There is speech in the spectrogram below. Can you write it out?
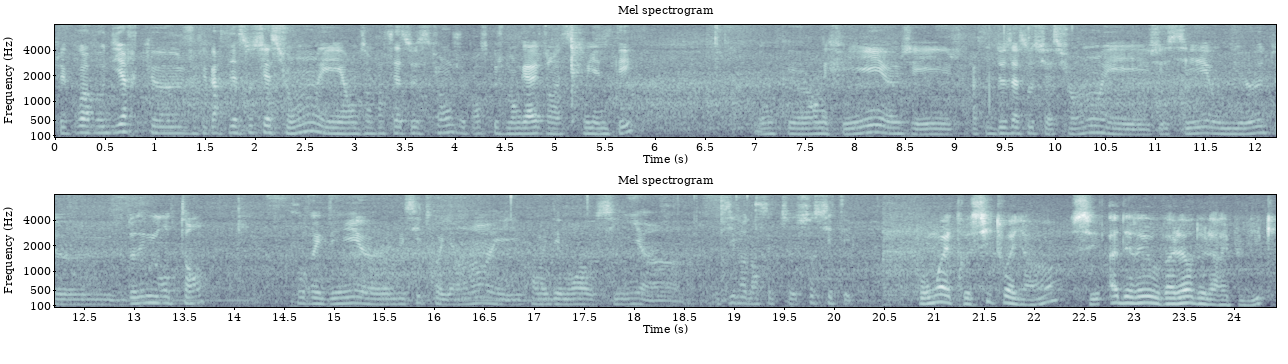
Je vais pouvoir vous dire que je fais partie d'associations et en faisant partie d'associations, je pense que je m'engage dans la citoyenneté. Donc euh, en effet, euh, j'ai, je fais partie de deux associations et j'essaie au mieux de donner de mon temps pour aider euh, les citoyens et pour m'aider moi aussi à vivre dans cette société. Pour moi, être citoyen, c'est adhérer aux valeurs de la République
